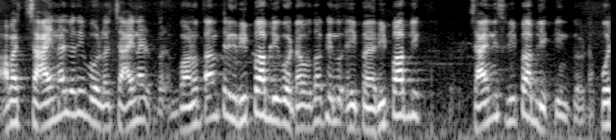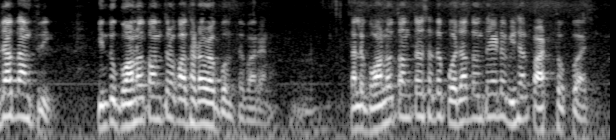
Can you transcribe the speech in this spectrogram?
আবার চায়না যদি বলো, চায়নার গণতান্ত্রিক রিপাবলিক ওটা ওটা কিন্তু এই রিপাবলিক, চাইনিজ রিপাবলিক কিন্তু ওটা, প্রজাতান্ত্রিক। কিন্তু গণতন্ত্র কথাটা ওরা বলতে পারে না। তাহলে গণতন্ত্রের সাথে প্রজাতন্ত্রের একটা বিশাল পার্থক্য আছে।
